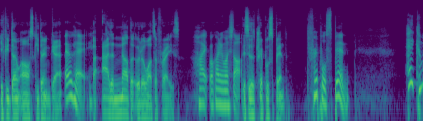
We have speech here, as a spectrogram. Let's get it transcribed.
if you don't ask, you don't get. Okay. But add another urawaza phrase. はい、わかりました。 This is a triple spin. Triple spin. Hey, come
